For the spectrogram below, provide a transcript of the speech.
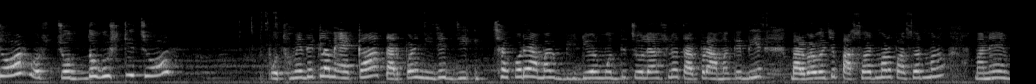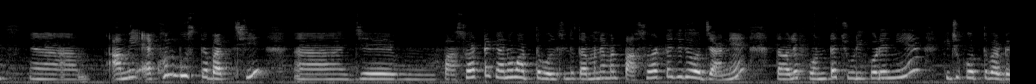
চোর, ওর চোদ্দ গোষ্ঠী চোর প্রথমে দেখলাম একা, তারপরে নিজের ইচ্ছা করে আমার ভিডিওর মধ্যে চলে আসলো, তারপরে আমাকে দিয়ে বারবার বলছে পাসওয়ার্ড মারো পাসওয়ার্ড মারো। মানে আমি এখন বুঝতে পারছি যে পাসওয়ার্ডটা কেন মারতে বলছিল। তার মানে আমার পাসওয়ার্ডটা যদি ও জানে, তাহলে ফোনটা চুরি করে নিয়ে কিছু করতে পারবে।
